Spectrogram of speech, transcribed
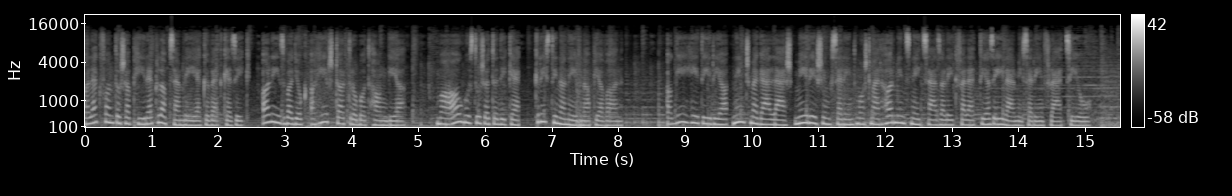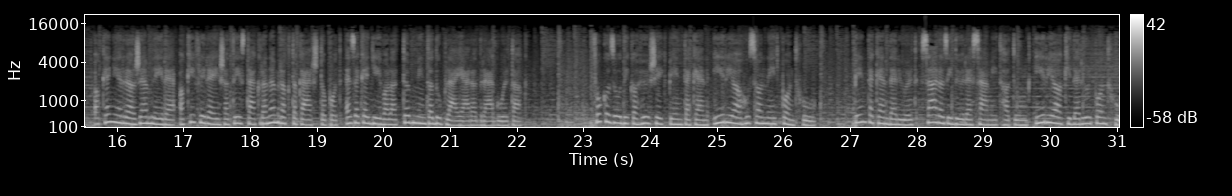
A legfontosabb hírek lapszemléje következik. Alíz vagyok, a hírstart robot hangja. Ma augusztus 5-e, Krisztina névnapja van. A G7 írja, nincs megállás, mérésünk szerint most már 34% feletti az élelmiszerinfláció. A kenyérre, a zsemlére, a kiflire és a tésztákra nem raktak árstopot, ezek egy év alatt több mint a duplájára drágultak. Fokozódik a hőség pénteken, írja a 24.hu. Pénteken derült, száraz időre számíthatunk, írja a kiderül.hu.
